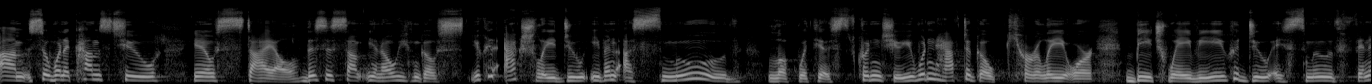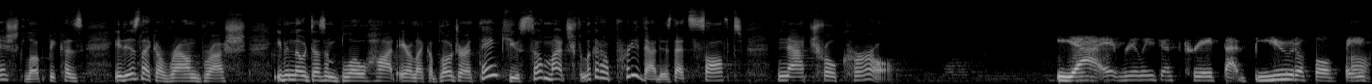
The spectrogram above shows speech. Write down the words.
Um, so when it comes to, you know, style, this is some, you know, you can go, you can actually do even a smooth look with this, couldn't you? You wouldn't have to go curly or beach wavy. You could do a smooth finished look because it is like a round brush, even though it doesn't blow hot air like a blow dryer. Thank you so much. Look at how pretty that is, that soft, natural curl. Yeah, it really just creates that beautiful face oh.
